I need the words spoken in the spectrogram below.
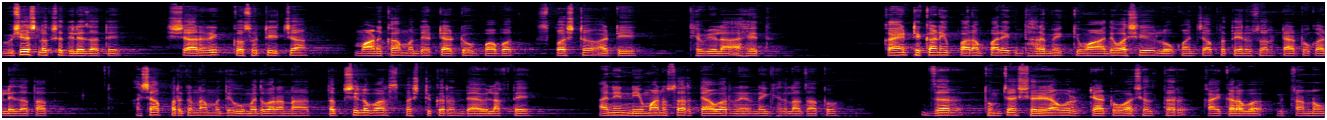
विशेष लक्ष दिले जाते. शारीरिक कसोटीच्या मानकामध्ये टॅटूबाबत स्पष्ट अटी ठेवलेल्या आहेत. काही ठिकाणी पारंपरिक धार्मिक किंवा आदिवासी लोकांच्या प्रथेनुसार टॅटू काढले जातात. अशा प्रकरणामध्ये उमेदवारांना तपशीलवार स्पष्टीकरण द्यावे लागते आणि नियमानुसार त्यावर निर्णय घेतला जातो. जर तुमच्या शरीरावर टॅटू असेल तर काय करावं मित्रांनो?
